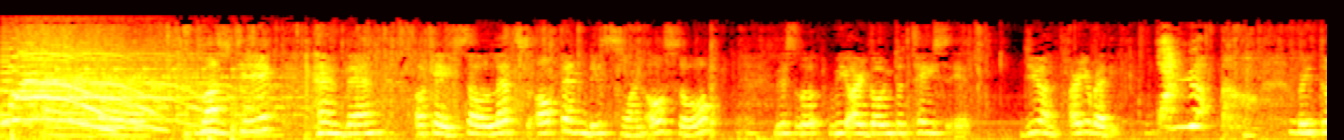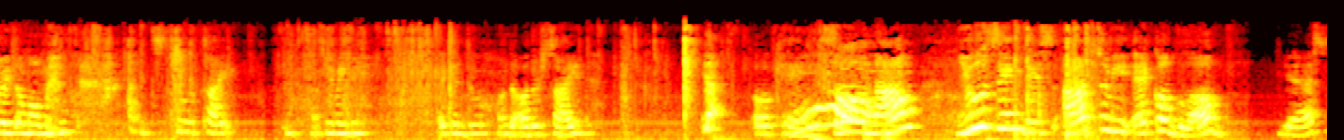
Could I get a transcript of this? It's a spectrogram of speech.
uh, plastic and then okay so let's open this one also this will, we are going to taste it Jion are you ready yeah. wait wait a moment. It's too tight. Okay maybe I can do on the other side. Yeah. Okay. So now using this Atomy Eco Glove yes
